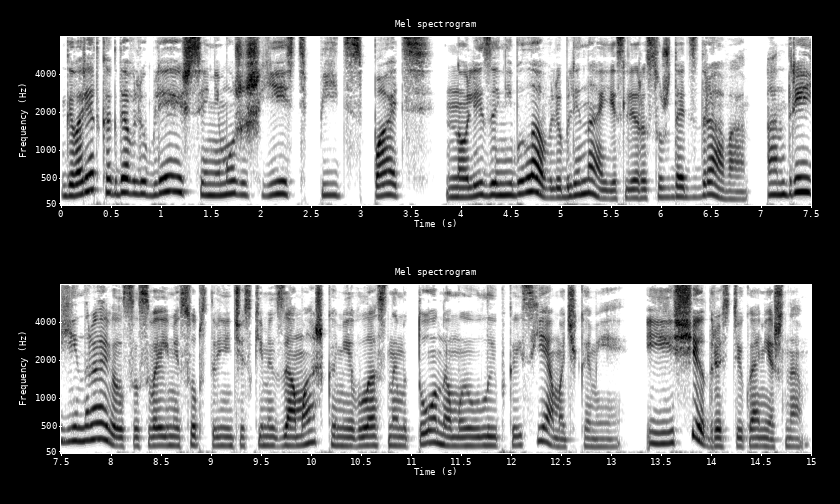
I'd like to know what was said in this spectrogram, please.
Говорят, когда влюбляешься, не можешь есть, пить, спать. Но Лиза не была влюблена, если рассуждать здраво. Андрей ей нравился своими собственническими замашками, властным тоном и улыбкой с ямочками. И щедростью, конечно.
